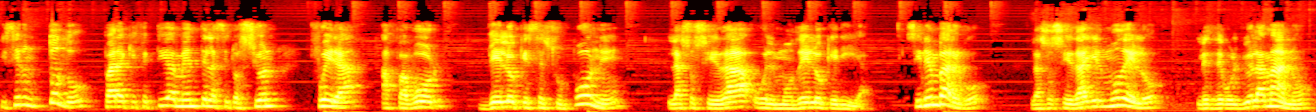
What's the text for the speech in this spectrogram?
hicieron todo para que efectivamente la situación fuera a favor de lo que se supone la sociedad o el modelo quería. Sin embargo, la sociedad y el modelo les devolvió la mano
